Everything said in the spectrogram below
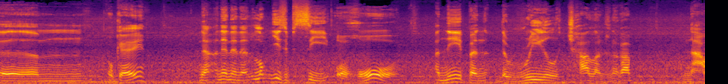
เออโอเคเนี่ยอันนี้เนี่ยลบ24 โอ้โห อันนี้เป็น the real challenge นะครับ หนาว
